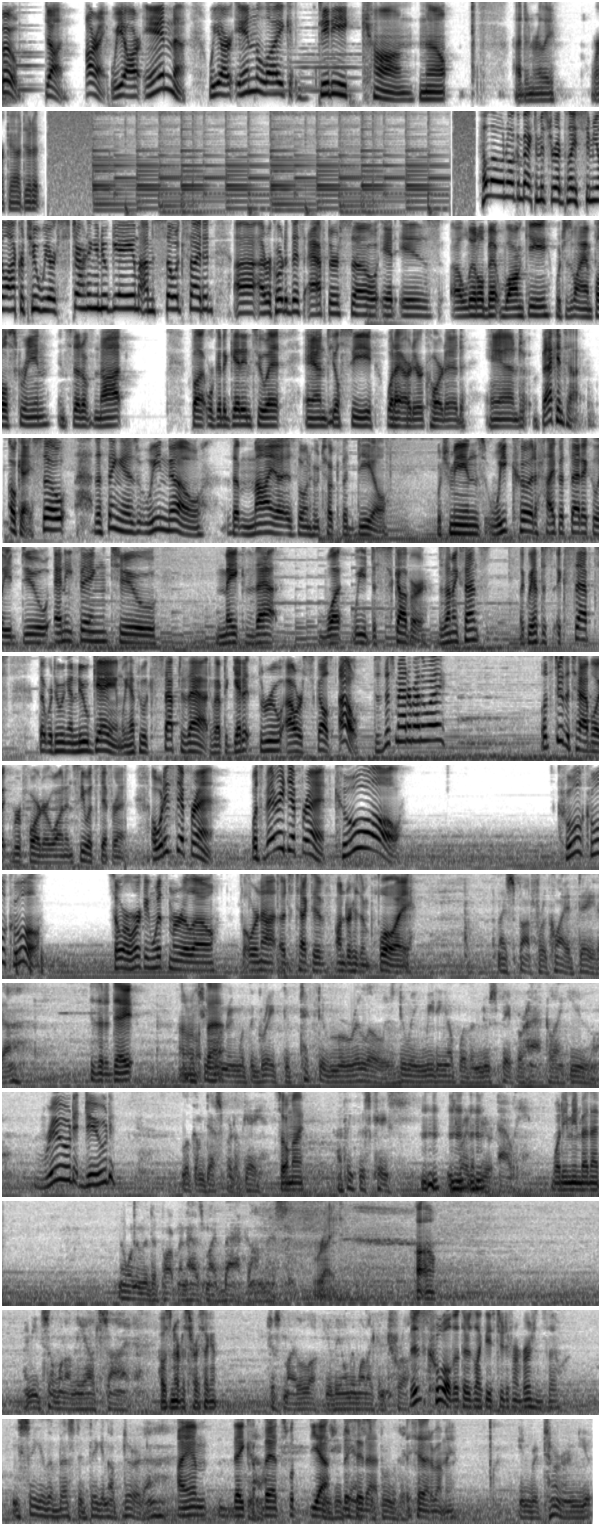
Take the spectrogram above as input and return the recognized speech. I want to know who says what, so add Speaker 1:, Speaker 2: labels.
Speaker 1: Boom. Done. All right, we are in. We are in like Diddy Kong. No, that didn't really work out, did it? Hello and welcome back to MisterRed Plays Simulacra 2. We are starting a new game. I'm so excited. Uh, I recorded this after, so it is a little bit wonky, which is why I'm full screen instead of not. But we're going to get into it, and you'll see what I already recorded. And back in time. Okay, so the thing is, we know that Maya is the one who took the deal, which means we could hypothetically do anything to make that what we discover. Does that make sense? Like we have to accept that we're doing a new game. We have to accept that. We have to get it through our skulls. Oh, does this matter by the way? Let's do the tabloid reporter one and see what's different. Oh, it is different. What's very different? Cool. Cool, cool, cool. So we're working with Murilo, but we're not a detective under his employ.
Speaker 2: Nice spot for a quiet date, huh?
Speaker 1: Is it a date? I don't know about
Speaker 2: you're
Speaker 1: that.
Speaker 2: wondering what the great detective Murilo is doing meeting up with a newspaper hack like you.
Speaker 1: Rude, dude.
Speaker 2: Look, I'm desperate, okay?
Speaker 1: So am I.
Speaker 2: I think this case
Speaker 1: Mm-hmm,
Speaker 2: is right up your alley.
Speaker 1: What do you mean by that?
Speaker 2: No one in the department has my back on this.
Speaker 1: Right. Uh oh.
Speaker 2: I need someone on the outside.
Speaker 1: I was nervous for a second.
Speaker 2: Just my luck, you're the only one I can trust.
Speaker 1: This is cool that there's like these two different versions, though.
Speaker 2: You say you're the best at digging up dirt, huh?
Speaker 1: I am. They.
Speaker 2: No.
Speaker 1: That's what. Yeah, they say that. They say that about me.
Speaker 2: In return, you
